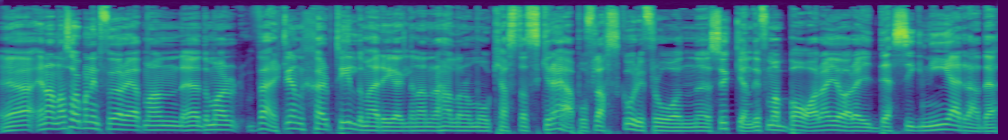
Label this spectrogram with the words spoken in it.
Eh, en annan sak man inte får göra är att man, eh, de har verkligen skärpt till de här reglerna när det handlar om att kasta skräp och flaskor ifrån eh, cykeln. Det får man bara göra i designerade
